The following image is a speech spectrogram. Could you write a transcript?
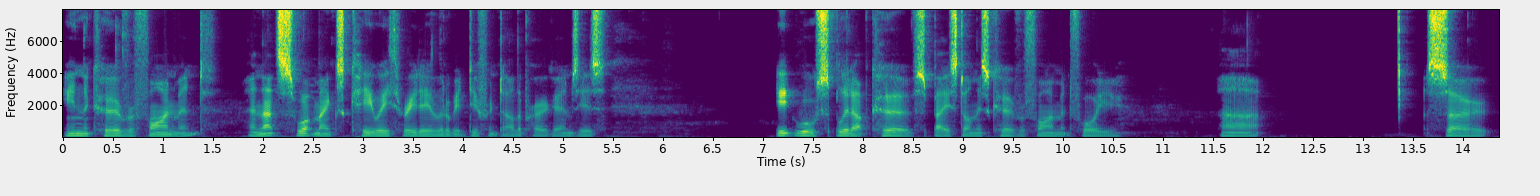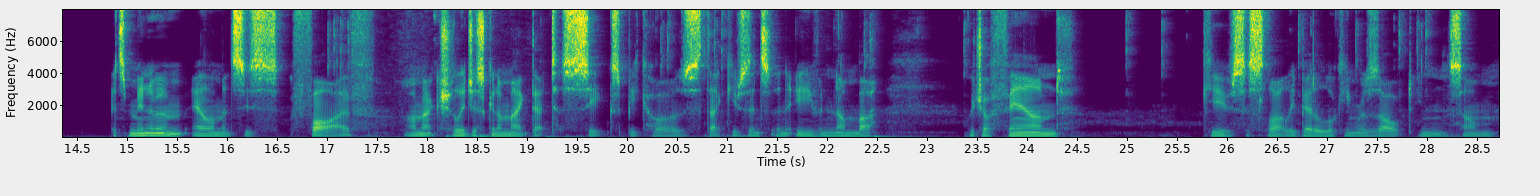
in the curve refinement And that's what makes Kiwi 3D a little bit different to other programs is it will split up curves based on this curve refinement for you. Uh, so its minimum elements is 5. I'm actually just going to make that to 6 because that gives us an even number, which I found gives a slightly better looking result in some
